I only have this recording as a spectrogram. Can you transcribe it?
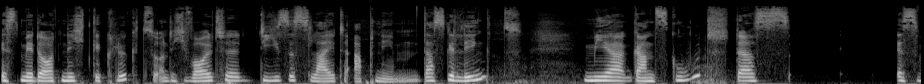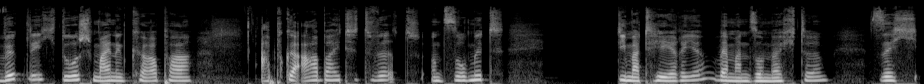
ist mir dort nicht geglückt und ich wollte dieses Leid abnehmen. Das gelingt mir ganz gut, dass es wirklich durch meinen Körper abgearbeitet wird und somit die Materie, wenn man so möchte, sich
